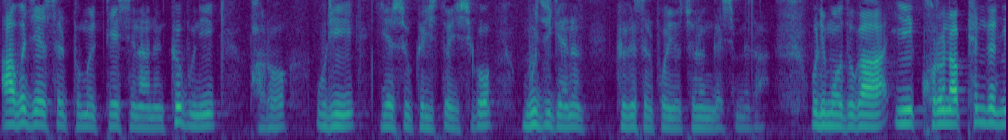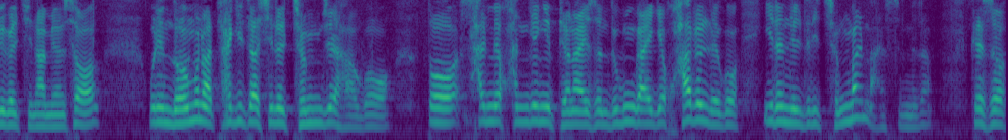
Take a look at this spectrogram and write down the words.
아버지의 슬픔을 대신하는 그분이 바로 우리 예수 그리스도이시고 무지개는 그것을 보여주는 것입니다. 우리 모두가 이 코로나 팬데믹을 지나면서 우리 너무나 자기 자신을 정죄하고 또 삶의 환경이 변화해서 누군가에게 화를 내고 이런 일들이 정말 많습니다. 그래서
